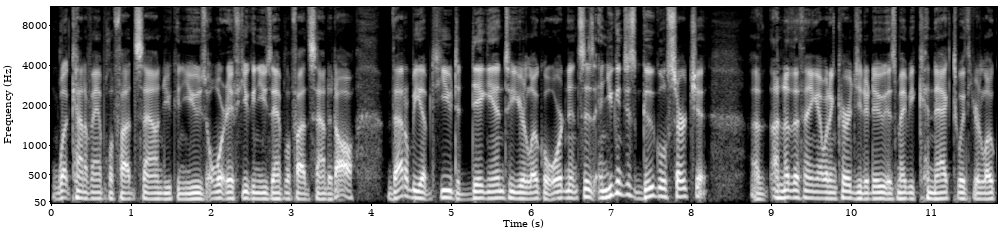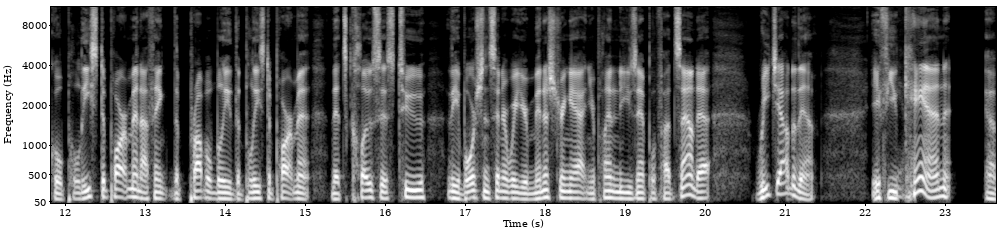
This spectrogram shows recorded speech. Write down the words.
what kind of amplified sound you can use, or if you can use amplified sound at all. That'll be up to you to dig into your local ordinances, and you can just Google search it. Uh, another thing I would encourage you to do is maybe connect with your local police department. I think the probably the police department that's closest to the abortion center where you're ministering at and you're planning to use amplified sound at, reach out to them. If you can, uh,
